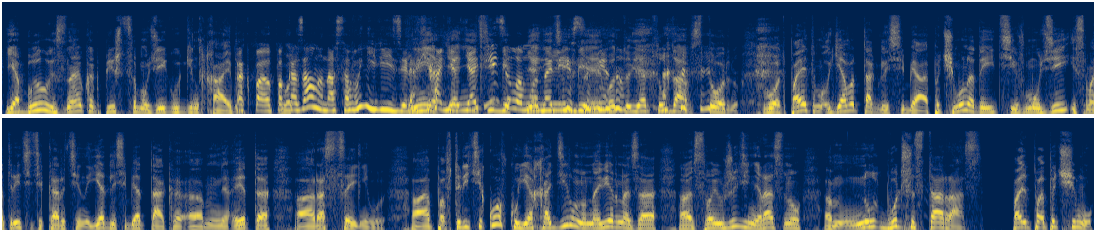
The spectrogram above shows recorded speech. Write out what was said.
Я был и знаю, как пишется музей Гугенхайма. Так показал вот. на нас, а вы не видели. Нет, я, я, не я тебе, видела я не тебе, вот я туда, в сторону. Вот, поэтому я вот так для себя. Почему надо идти в музей и смотреть эти картины? Я для себя так э, это э, расцениваю. Э, в Третьяковку я ходил, ну, наверное, за э, свою жизнь раз, ну, э, ну, больше ста раз. Почему?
